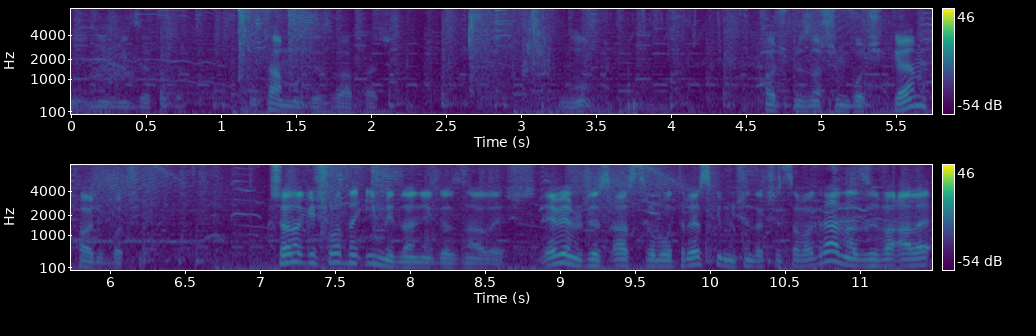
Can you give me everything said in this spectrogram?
Nie, nie widzę tego. No tam mogę złapać. Nie. Chodźmy z naszym bocikiem. Chodź, bocik. Trzeba jakieś ładne imię dla niego znaleźć. Ja wiem, że jest Astro Botreski, myślę, że tak się cała gra nazywa, ale...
